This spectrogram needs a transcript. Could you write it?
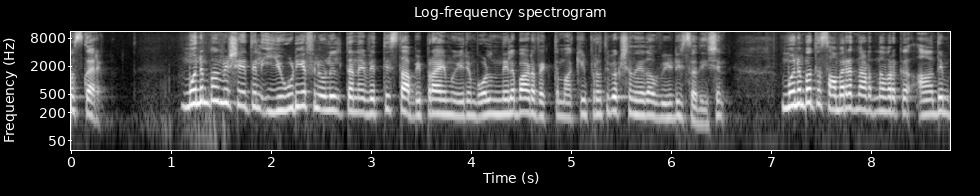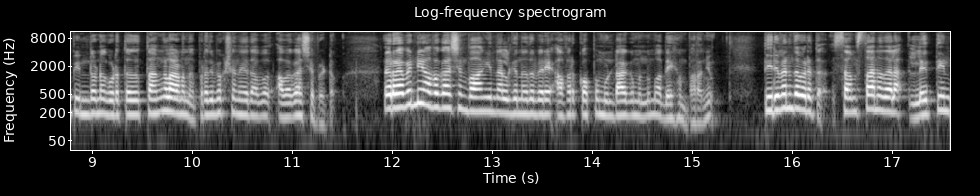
നമസ്കാരം. മുനമ്പം വിഷയത്തിൽ യു ഡി എഫിനുള്ളിൽ തന്നെ വ്യത്യസ്ത അഭിപ്രായം ഉയരുമ്പോൾ നിലപാട് വ്യക്തമാക്കി പ്രതിപക്ഷ നേതാവ് വി ഡി സതീശൻ. മുനമ്പത്ത് സമരം നടന്നവർക്ക് ആദ്യം പിന്തുണ കൊടുത്തത് തങ്ങളാണെന്ന് പ്രതിപക്ഷ നേതാവ് അവകാശപ്പെട്ടു. റവന്യൂ അവകാശം വാങ്ങി നൽകുന്നത് വരെ അവർക്കൊപ്പം ഉണ്ടാകുമെന്നും അദ്ദേഹം പറഞ്ഞു. തിരുവനന്തപുരത്ത് സംസ്ഥാനതല ലത്തീൻ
